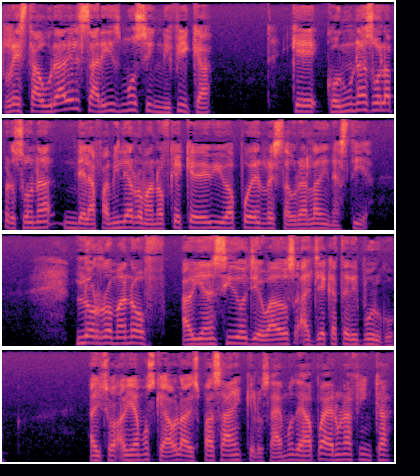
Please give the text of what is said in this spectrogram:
Restaurar el zarismo significa que con una sola persona de la familia Romanov que quede viva pueden restaurar la dinastía. Los Romanov habían sido llevados a Yekaterinburgo. Habíamos quedado la vez pasada en que los habíamos dejado para una finca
